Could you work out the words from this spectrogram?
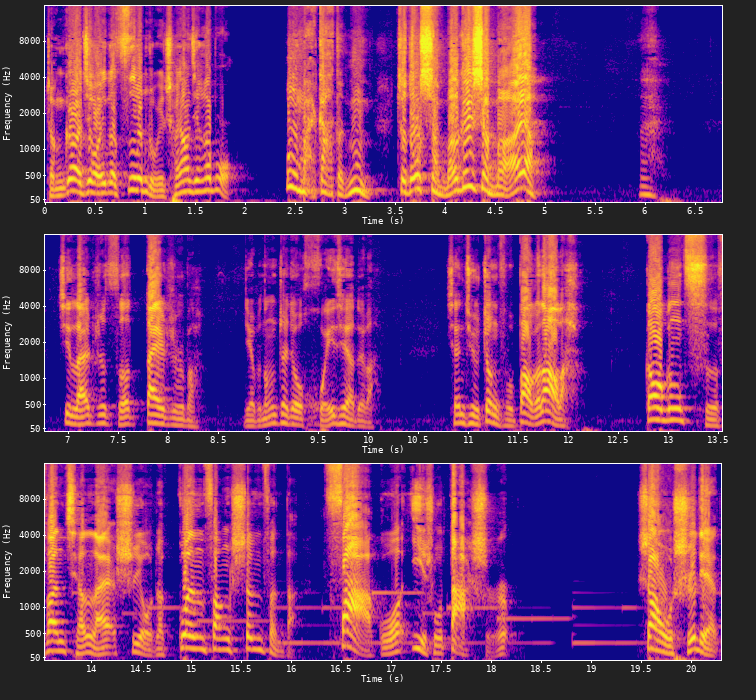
整个就一个资本主义城乡结合部。Oh my god！嗯，这都什么跟什么呀？哎，既来之则待之吧，也不能这就回去啊，对吧？先去政府报个到吧。高更此番前来是有着官方身份的法国艺术大使。上午十点，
